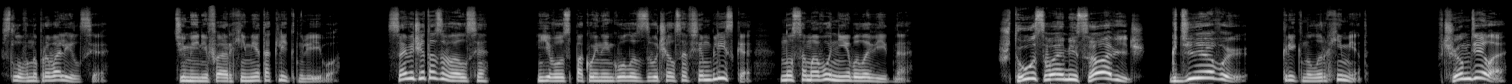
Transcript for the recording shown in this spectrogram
словно провалился. Тюменев и Архимед окликнули его. Савич отозвался. Его спокойный голос звучал совсем близко, но самого не было видно. «Что с вами, Савич? Где вы?» — крикнул Архимед. «В чем дело?»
